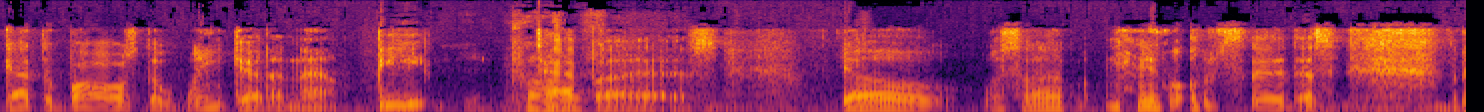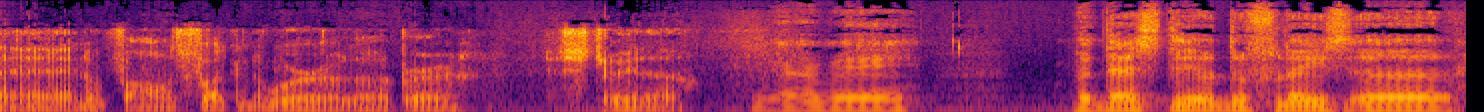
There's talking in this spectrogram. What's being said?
got the balls to wink at her now. Beep, tap her ass. Yo, what's up? you know what I'm saying? That's man, them phones fucking the world up, bro. Straight up. You know what I mean? But that still deflates uh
